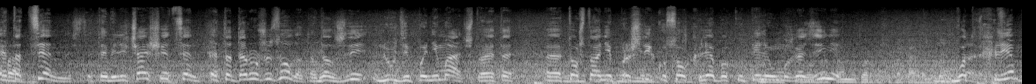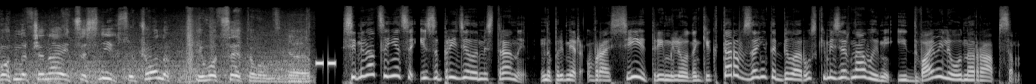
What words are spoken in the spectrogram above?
Это ценность, это величайшая ценность. Это дороже золота. Должны люди понимать, что это э, то, что они прошли, кусок хлеба купили в магазине. Вот хлеб, он начинается с них, с ученых, и вот с этого. Семена ценятся и за пределами страны. Например, в России 3 миллиона гектаров занято белорусскими зерновыми и 2 миллиона рапсом.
